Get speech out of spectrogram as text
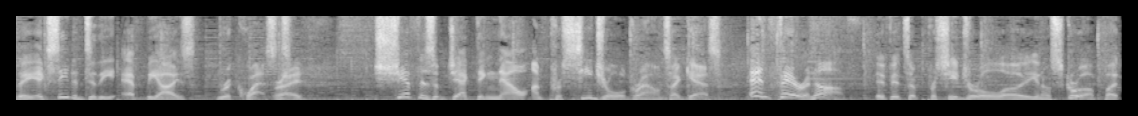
they acceded to the FBI's request. Right. Schiff is objecting now on procedural grounds, I guess, and fair enough if it's a procedural, uh, you know, screw up. But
